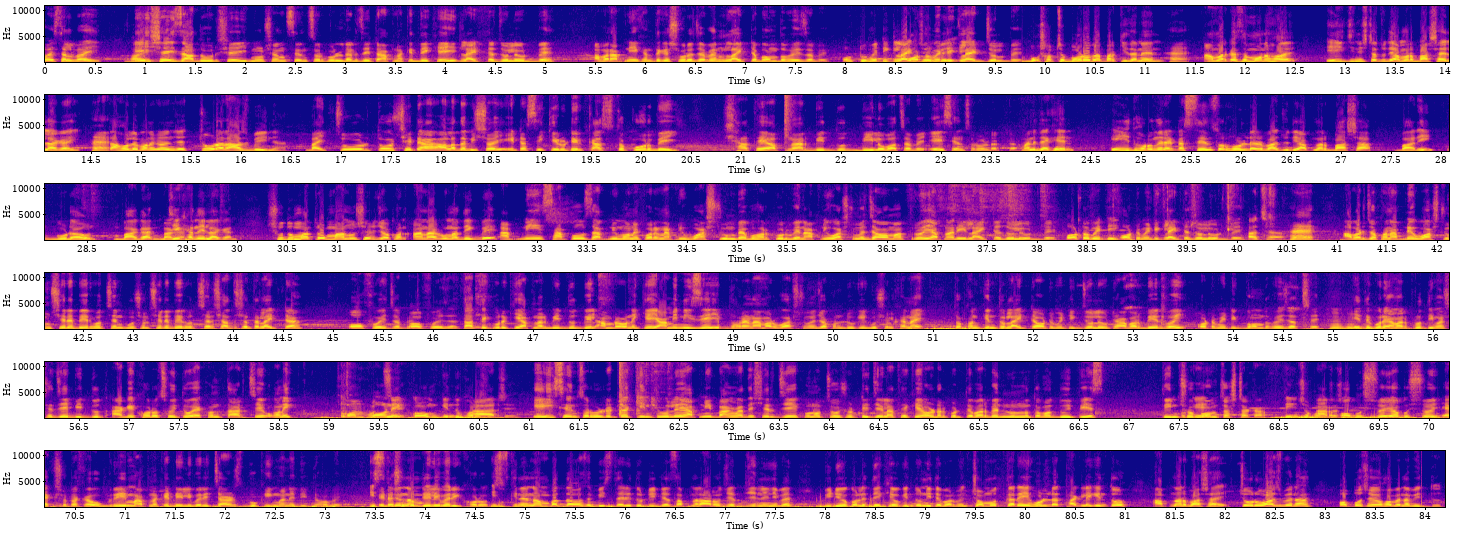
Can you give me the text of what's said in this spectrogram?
ফয়সাল ভাই। এই সেই জাদুর সেই মোশন সেন্সর হোল্ডার যেটা আপনাকে দেখেই লাইটটা জ্বলে উঠবে। আবার আপনি এখান থেকে সরে যাবেন লাইটটা বন্ধ হয়ে যাবে। অটোমেটিক লাইট অটোমেটিক লাইট জ্বলবে। সবচেয়ে বড় ব্যাপার কি জানেন? হ্যাঁ। আমার কাছে মনে হয় এই জিনিসটা যদি আমার বাসায় লাগাই হ্যাঁ। তাহলে মনে করেন যে চোর আর আসবেই না। ভাই চোর তো সেটা আলাদা বিষয় এটা সিকিউরিটির কাজ তো করবেই। সাথে আপনার বিদ্যুৎ বিলও বাঁচাবে এই সেন্সর হোল্ডারটা মানে দেখেন এই ধরনের একটা সেন্সর হোল্ডার বা যদি আপনার বাসা বাড়ি গোডাউন বাগান। যেখানে লাগান শুধুমাত্র মানুষের যখন আনাগোনা দেখবে আপনি সাপোজ আপনি মনে করেন আপনি ওয়াশরুম ব্যবহার করবেন আপনি ওয়াশরুমে যাওয়া মাত্রই আপনার এই লাইটটা জ্বলে উঠবে। অটোমেটিক অটোমেটিক লাইটটা জ্বলে উঠবে। আচ্ছা। হ্যাঁ আবার যখন আপনি ওয়াশরুম সেরে বের হচ্ছেন গোসল সেরে বের হচ্ছেন সাথে সাথে লাইটটা অফ হয়ে যাবে। অফ হয়ে যাচ্ছে। তাতে করে কি আপনার বিদ্যুৎ বিল? আমরা অনেকেই আমি নিজেই ধরেন আমার ওয়াশরুমে যখন ঢুকি গোসলখানায় তখন কিন্তু লাইটটা অটোমেটিক জ্বলে উঠে আবার বের হই অটোমেটিক বন্ধ হয়ে যাচ্ছে। এতে করে আমার প্রতি মাসে যে বিদ্যুৎ আগে খরচ হইতো এখন তার চেয়ে অনেক কম অনেক কম কিন্তু খরচ হচ্ছে। এই সেন্সর হোল্ডারটা কিনতে হলে আপনি বাংলাদেশের যে কোনো চৌষট্টি জেলা থেকে অর্ডার করতে পারবেন ন্যূনতম দুই পিস তিনশো পঞ্চাশ টাকা। তিনশো আর অবশ্যই অবশ্যই একশো টাকা অগ্রিম আপনাকে ডেলিভারি চার্জ বুকিং মানে দিতে হবে। এটা শুধু নাম- ডেলিভারি খরচ। স্ক্রিনে নাম্বার দেওয়া আছে বিস্তারিত ডিটেলস আপনারা আরও জেনে নেবেন। ভিডিও কলে দেখেও কিন্তু নিতে পারবেন। চমৎকার এই হোল্ডার থাকলে কিন্তু আপনার বাসায় চোরও আসবে না অপচয় হবে না বিদ্যুৎ।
